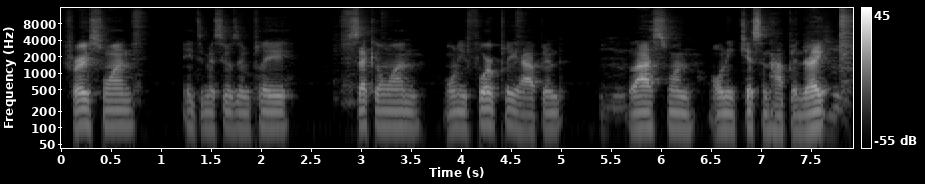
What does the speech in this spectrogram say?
first one intimacy was in play second one only foreplay happened Mhm. last one only kissing happened right Mhm.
